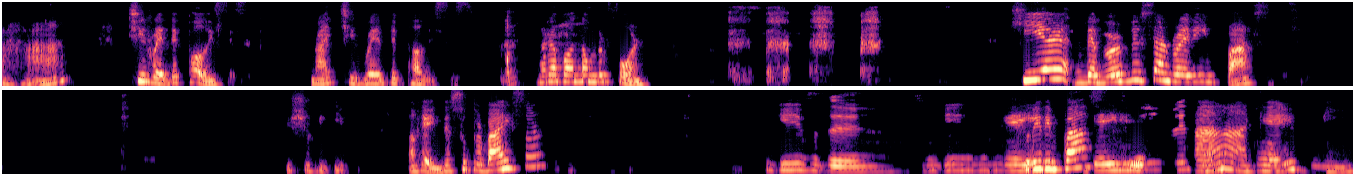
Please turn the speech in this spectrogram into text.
Uh-huh. She read the policies, right? She read the policies. What about number four? Here, the verb is already in past. It should be give. Okay, the supervisor, Give the, give, put it in past. give it Ah, gave me,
